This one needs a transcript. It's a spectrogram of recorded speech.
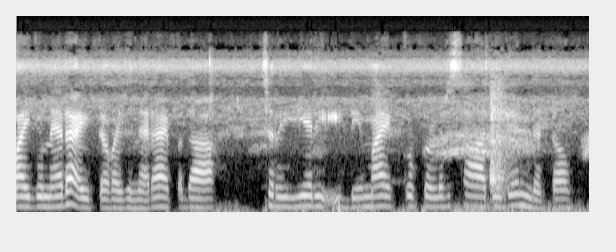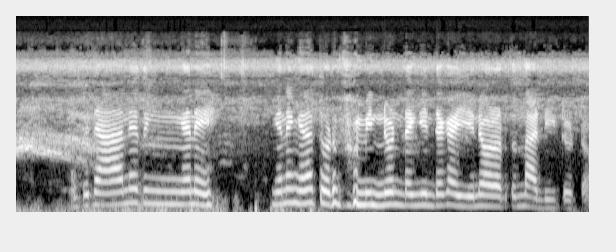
വൈകുന്നേരം ആയിട്ടോ വൈകുന്നേരം ആയപ്പോൾ ഇതാ ചെറിയൊരു ഇടിമയക്കൊക്കെ ഉള്ളൊരു സാധ്യത ഉണ്ട് കേട്ടോ. അപ്പോൾ ഞാനിതിങ്ങനെ ഇങ്ങനെ ഇങ്ങനെ തൊടുമ്പോൾ മിന്നുണ്ടെങ്കിൽ എന്റെ കയ്യിന് ഓരോരുത്തർ നടിയിട്ടു കേട്ടോ.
